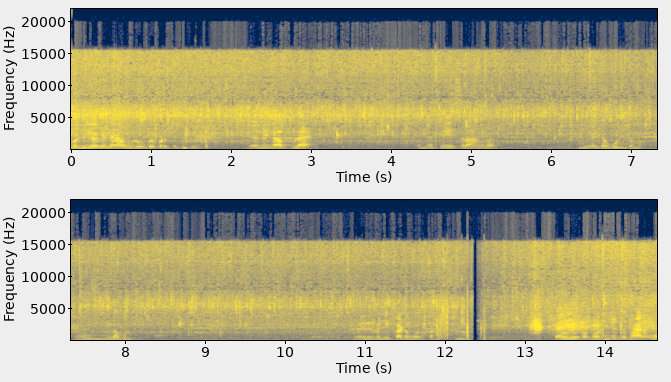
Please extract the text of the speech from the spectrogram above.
பொடிக்கா உள்ள உபயோகப்படுத்துது என்னண்டா அப்புல என்ன பேசுகிறாங்க லைட்டாக கூடிட்டோம்மா நல்லா கூடி. இது இப்போ நிப்பாட்டம் கொடுத்தா. சரி இப்போ பொடிஞ்சுட்டு பாருங்க.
